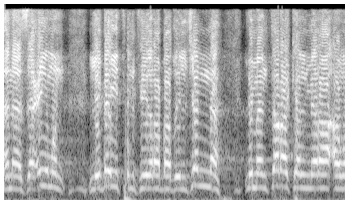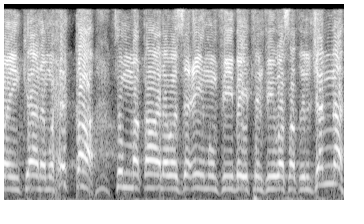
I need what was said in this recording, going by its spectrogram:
أنا زعيم لبيت في ربض الجنة لمن ترك المراء وإن كان محقا. ثم قال وزعيم في بيت في وسط الجنة.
